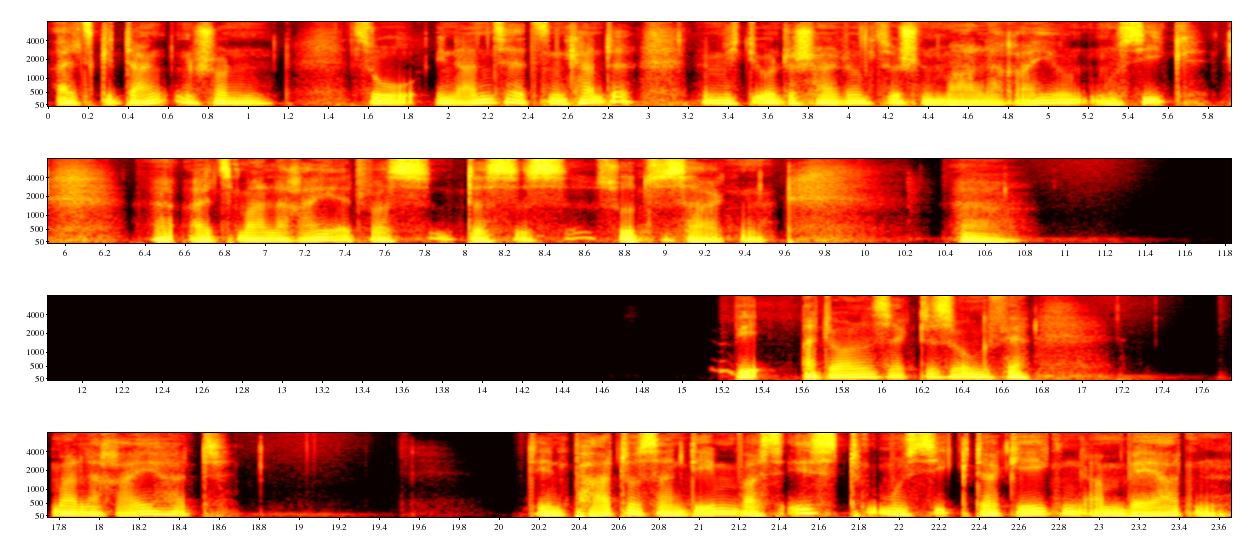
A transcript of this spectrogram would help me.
als Gedanken schon so in Ansätzen kannte, nämlich die Unterscheidung zwischen Malerei und Musik. Äh, als Malerei etwas, das es sozusagen äh, wie Adorno sagte so ungefähr, Malerei hat den Pathos an dem, was ist, Musik dagegen am Werden.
